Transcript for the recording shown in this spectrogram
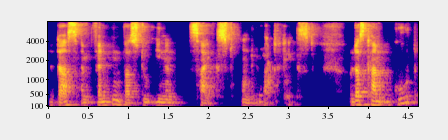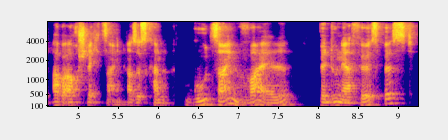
das empfinden, was du ihnen zeigst und überträgst. Und das kann gut, aber auch schlecht sein. Also es kann gut sein, weil wenn du nervös bist,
